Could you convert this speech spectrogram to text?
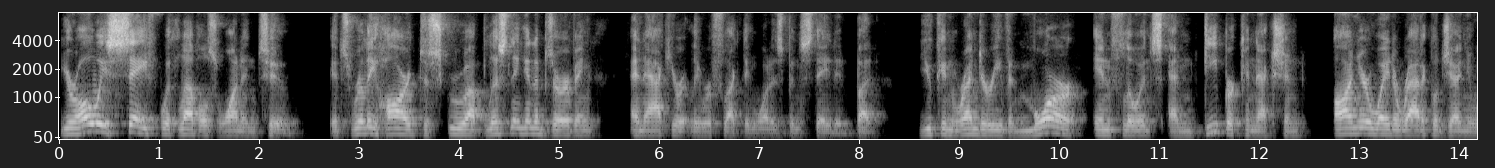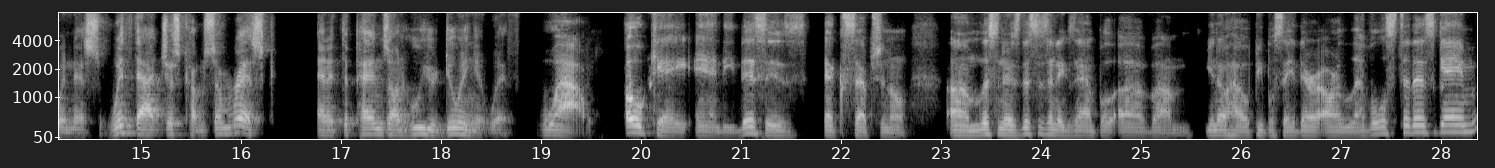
you're always safe with levels 1 and 2. It's really hard to screw up listening and observing and accurately reflecting what has been stated, but you can render even more influence and deeper connection on your way to radical genuineness. With that just comes some risk, and it depends on who you're doing it with. Wow. Okay, Andy, this is exceptional. Um, listeners, this is an example of um, you know how people say there are levels to this game.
